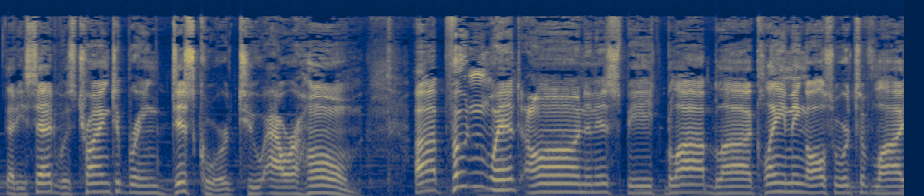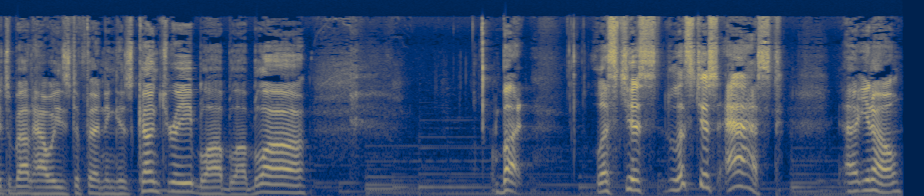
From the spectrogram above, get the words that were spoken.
that he said was trying to bring discord to our home. Uh, Putin went on in his speech, blah, blah, claiming all sorts of lies about how he's defending his country, blah, blah, blah. But let's just let's just ask, uh, you know,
